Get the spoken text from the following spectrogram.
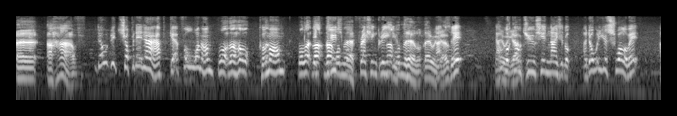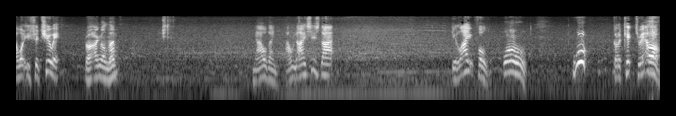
Uh, I have. Don't be chopping it in half. Get a full one on. What, the whole... Come on. Well, that, that, that one there. fresh That ingredient. one there, look, there we That's go. it. Now There look how juicy and nice it looks. I don't want you to swallow it. I want you to chew it. Right, hang on then. Now then, how nice is that? Delightful. Whoa. Woo. Got a kick to it. Oh,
